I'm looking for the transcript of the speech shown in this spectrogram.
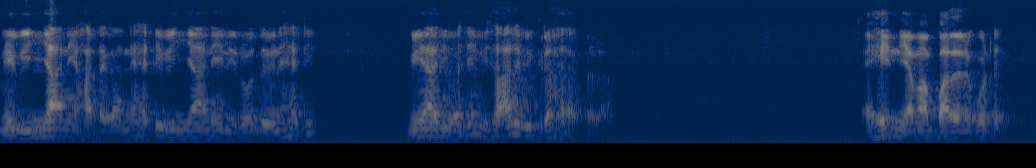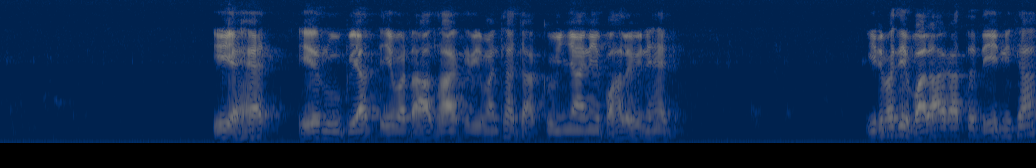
මේ විඥානීය හටගන්න හැටි විඥානීය නිරෝධ වෙන හැටි මේ ආදි වශයෙන් විශාල විග්‍රහයක් කළා. ඇහෙන් යමක් බලනකොට ඒ ඇහත් ඒ රූපයත් ඒවට ආසා කිරීම නිසා චක්කු විඥානීය පහළ වෙන හැටි. ඊට පස්සේ බලාගත්ත දේ නිසා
